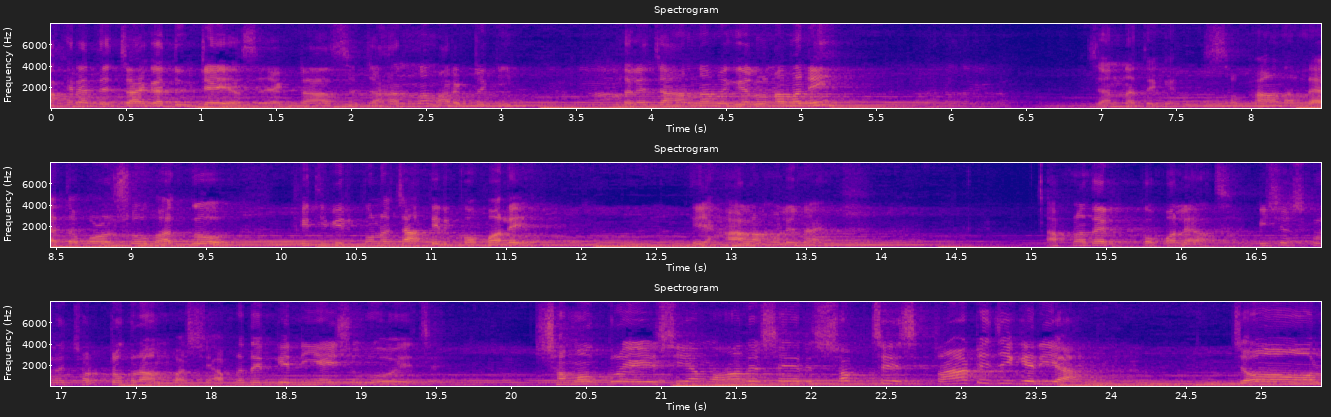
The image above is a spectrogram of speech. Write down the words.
আখেরাতের জায়গা দুইটাই আছে, একটা আছে জাহান্নাম, আরেকটা কি? তাহলে জাহান্নামে গেল না মানে? জান্নাতে গেল। সুবহান আল্লাহ এত বড় সৌভাগ্য, পৃথিবীর কোন জাতির কপালে এই হাল আমলে নাই। আপনাদের কপালে আছে, বিশেষ করে চট্টগ্রামবাসী, আপনাদেরকে নিয়েই শুরু হয়েছে। সমগ্র এশিয়া মহাদেশের সবচেয়ে স্ট্র্যাটেজিক এরিয়া জল,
